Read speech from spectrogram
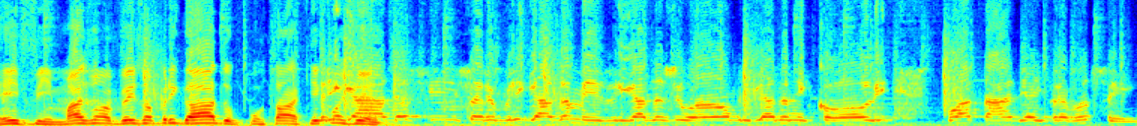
Enfim, mais uma vez, obrigado por estar aqui obrigada, com a gente. Obrigada, Cícero. Obrigada mesmo. Obrigada, João. Obrigada, Nicole. Boa tarde aí para vocês.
